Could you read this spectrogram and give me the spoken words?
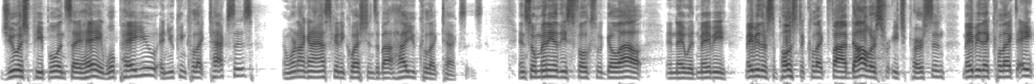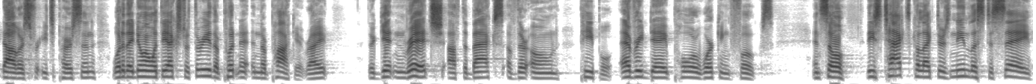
Jewish people and say, hey, we'll pay you and you can collect taxes and we're not going to ask any questions about how you collect taxes. And so many of these folks would go out and they would maybe maybe they're supposed to collect $5 for each person maybe they collect $8 for each person what are they doing with the extra 3 they're putting it in their pocket right they're getting rich off the backs of their own people everyday poor working folks and so these tax collectors needless to say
